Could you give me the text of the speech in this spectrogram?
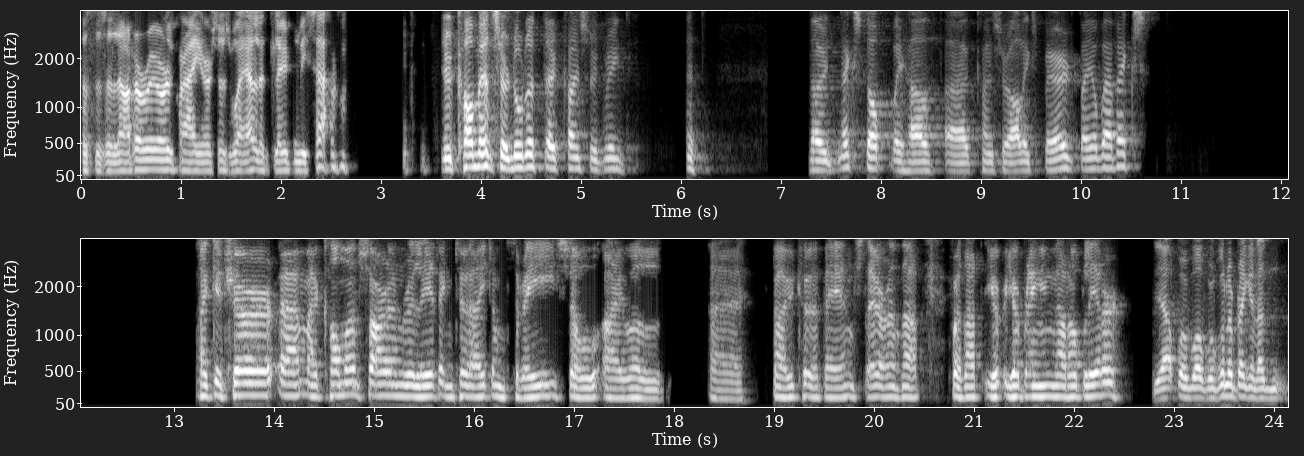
Because there's a lot of rural criers as well, including myself. Your comments are noted there, Councillor Green. Now, next up, we have uh, Councillor Alex Baird via WebEx. Thank you, Chair. Uh, my comments are in relating to item three, so I will uh, bow to abeyance there and that. For that, you're, you're bringing that up later. Yeah, well, well, we're going to bring it in,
